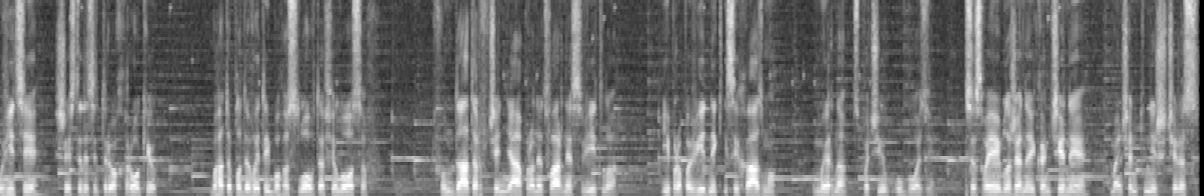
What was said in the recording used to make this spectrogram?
у віці 63 років багатоплодовитий богослов та філософ, фундатор вчення про нетварне світло і проповідник ісихазму мирно спочив у Бозі. Після своєї блаженної кончини менше ніж через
